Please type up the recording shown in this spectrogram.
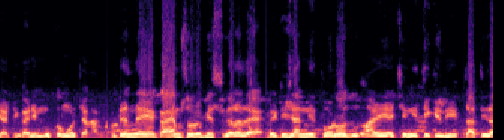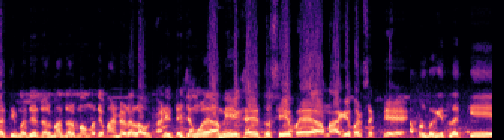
या ठिकाणी मूक मोर्चा काढला. कुठेच नाही हे कायमस्वरूपीच गरज आहे. ब्रिटिशांनी तोडो आणि याची नीती केली. जाती जातीमध्ये धर्माधर्मामध्ये भांडणं लावत आणि त्याच्यामुळे हम एक आहे तो सेफ आहे हम आगे बढ़ सकते हैं. आपण बघितलं की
